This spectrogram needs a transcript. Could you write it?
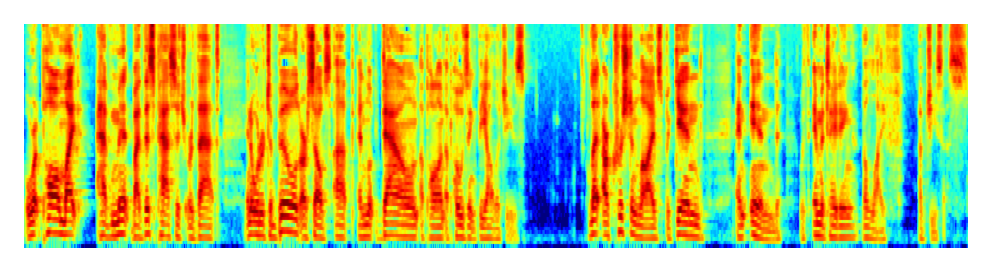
or what Paul might have meant by this passage or that in order to build ourselves up and look down upon opposing theologies. Let our Christian lives begin and end with imitating the life of Jesus.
